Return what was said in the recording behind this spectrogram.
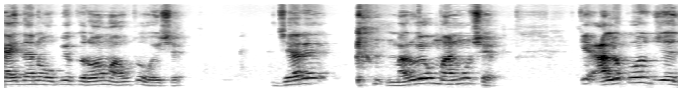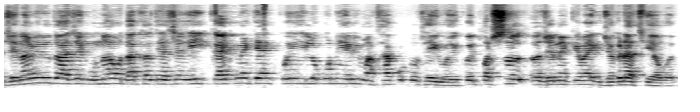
કાયદાનો ઉપયોગ કરવામાં આવતો હોય છે. જ્યારે મારું એવું માનવું છે કે આ લોકો જેના વિરુદ્ધ આ જે ગુનાઓ દાખલ થયા છે, એ ક્યાંક ને ક્યાંક કોઈ લોકોની એવી માથાકૂટો થઈ હોય, કોઈ પર્સનલ જેને કહેવાય ઝઘડા થયા હોય.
